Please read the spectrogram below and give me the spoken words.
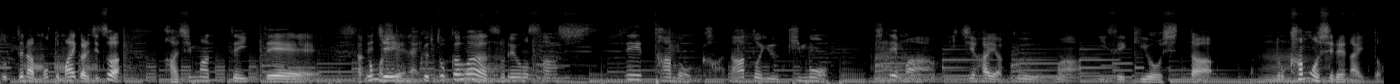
とってのはもっと前から実は始まっていて、ジェイクとかはそれれを指してたのかなという気もして、まあ、いち早く、まあ、移籍をしたのかもしれないと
